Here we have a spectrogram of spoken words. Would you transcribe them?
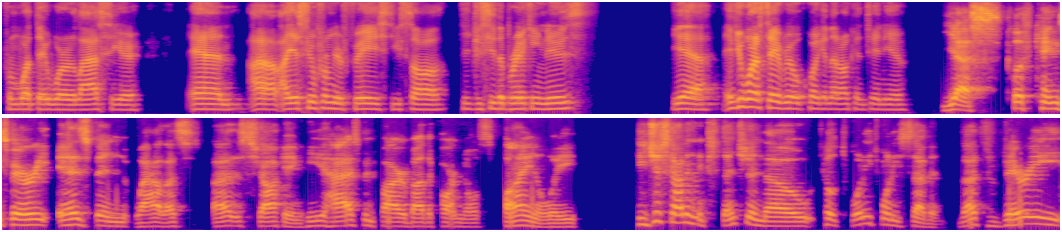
from what they were last year. And I, I assume from your face, you saw. Did you see the breaking news? Yeah. If you want to say real quick, and then I'll continue. Yes, Cliff Kingsbury has been wow, that's that is shocking. He has been fired by the Cardinals finally. He just got an extension though till 2027. That's very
